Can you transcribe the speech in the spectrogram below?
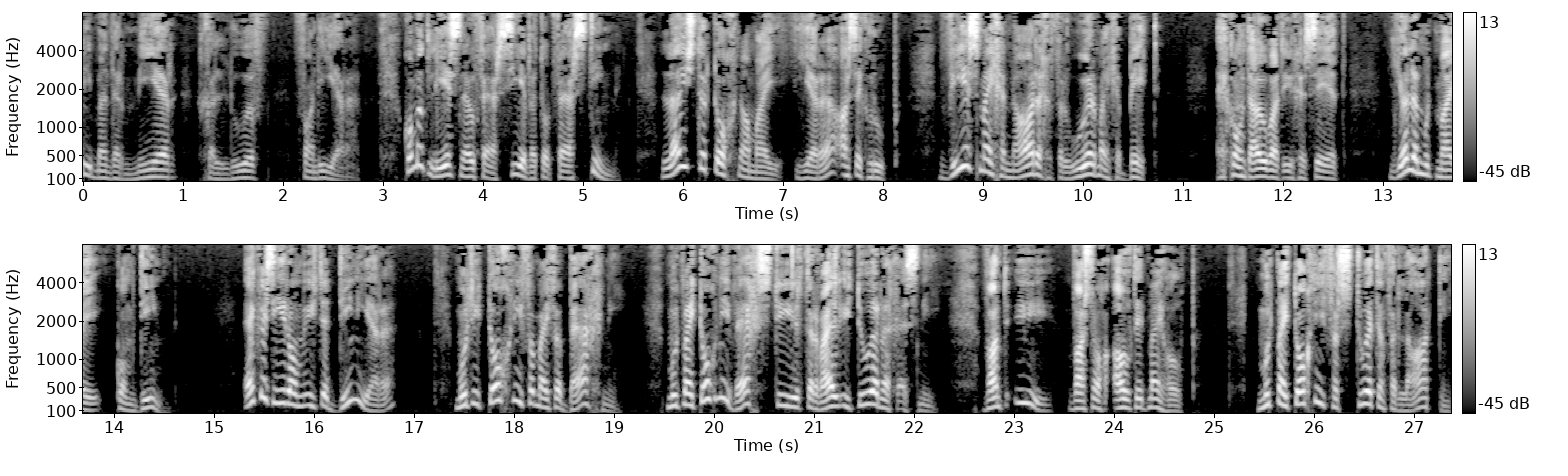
die minder meer geloof van die Here. Kom ek lees nou vers 7 tot vers 10. Luister tog na my, Here, as ek roep. Wees my genadig, verhoor my gebed. Ek onthou wat u gesê het. Julle moet my kom dien. Ek is hier om u te dien, Here. Moet u tog nie vir my verberg nie. Moet my tog nie wegstuur terwyl u toornig is nie, want u was nog altyd my hulp. Moet my tog nie verstoot en verlaat nie,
